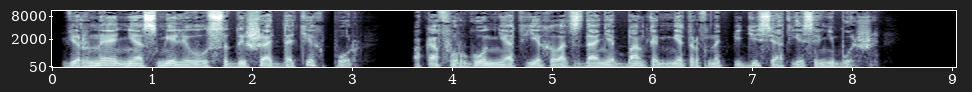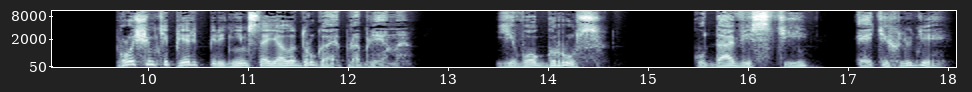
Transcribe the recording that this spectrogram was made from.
Верне не осмеливался дышать до тех пор, пока фургон не отъехал от здания банка метров на пятьдесят, если не больше. Впрочем, теперь перед ним стояла другая проблема. Его груз. Куда везти этих людей?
